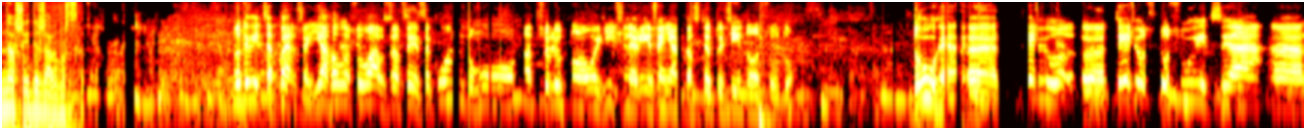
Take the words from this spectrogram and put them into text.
нашої держави, можна сказати? Ну, дивіться, перше, я голосував за цей закон, тому абсолютно логічне рішення Конституційного суду. Друге, е, те, що, е, те, що стосується е,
